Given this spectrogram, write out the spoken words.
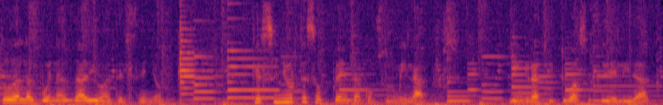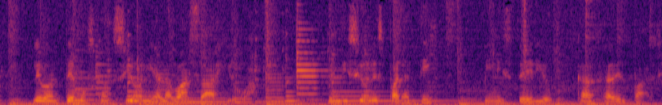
todas las buenas dádivas del Señor. Que el Señor te sorprenda con sus milagros y en gratitud a su fidelidad levantemos canción y alabanza a Jehová. Bendiciones para ti, Ministerio Casa del Padre.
